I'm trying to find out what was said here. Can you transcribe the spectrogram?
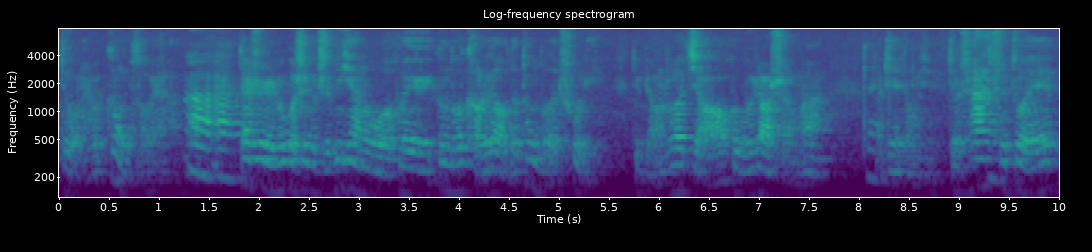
对我来说更无所谓了。嗯嗯但是如果是个直臂线路，我会更多考虑到我的动作的处理，就比方说脚会不会绕绳啊，啊这些东西，就是它是作为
